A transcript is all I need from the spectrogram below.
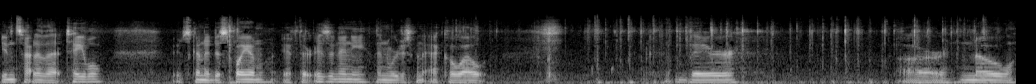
inside of that table, it's going to display them. If there isn't any, then we're just going to echo out there are no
